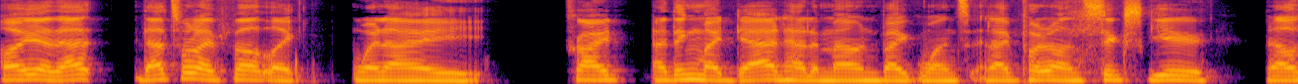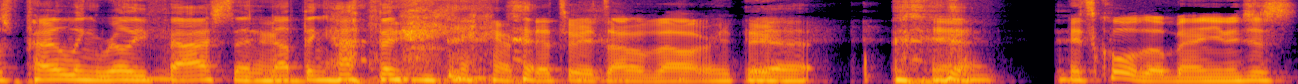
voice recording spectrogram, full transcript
Oh yeah, that that's what I felt like when I tried. I think my dad had a mountain bike once, and I put it on sixth gear, and I was pedaling really fast, and Yeah. nothing happened. that's what it's all about right there. yeah. yeah. It's cool though, man. You know, just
